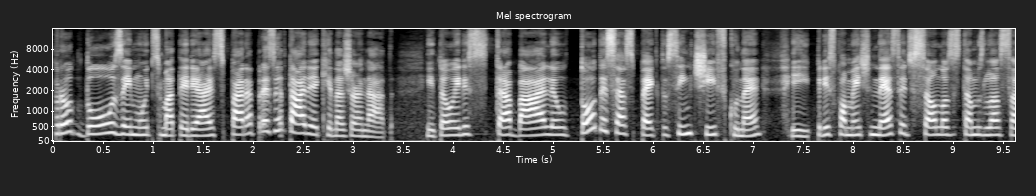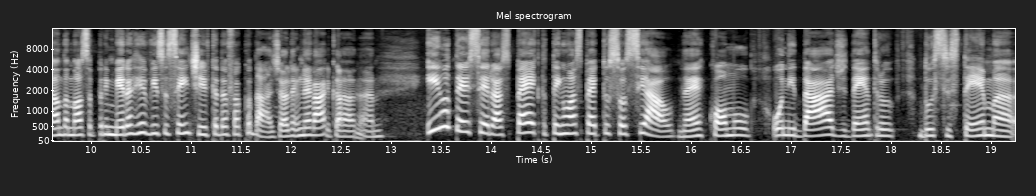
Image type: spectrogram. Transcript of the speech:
produzem muitos materiais para apresentarem aqui na jornada. Então, eles trabalham todo esse aspecto científico, né? E principalmente nessa edição, nós estamos lançando a nossa primeira revista científica da faculdade. Olha que bacana. E o terceiro aspecto tem um aspecto social, né? Como unidade dentro do sistema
